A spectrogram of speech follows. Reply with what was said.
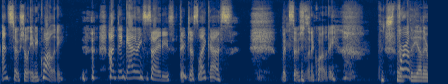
and social inequality. hunting gathering societies, they're just like us with social inequality. It's the, For the other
